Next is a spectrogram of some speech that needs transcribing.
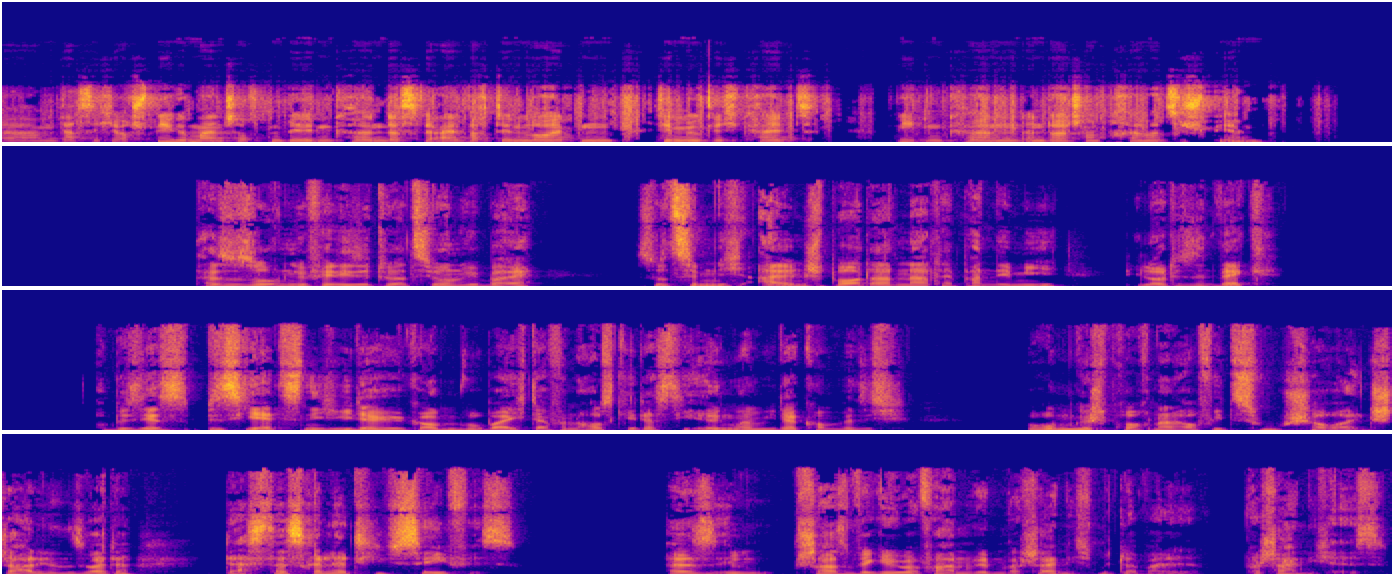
ähm, dass sich auch Spielgemeinschaften bilden können, dass wir einfach den Leuten die Möglichkeit bieten können, in Deutschland Prellball zu spielen. Also so ungefähr die Situation wie bei so ziemlich allen Sportarten nach der Pandemie. Die Leute sind weg und bis jetzt, bis jetzt nicht wiedergekommen, wobei ich davon ausgehe, dass die irgendwann wiederkommen, wenn sich rumgesprochen hat, auch wie Zuschauer in Stadien und so weiter, dass das relativ safe ist. Also im Straßenverkehr überfahren werden wahrscheinlich mittlerweile wahrscheinlicher ist.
